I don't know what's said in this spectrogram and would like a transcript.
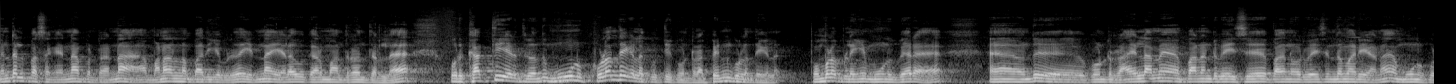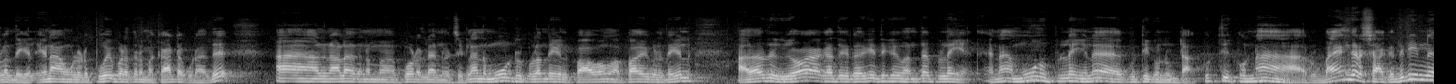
மெண்டல் பசங்க என்ன பண்ணுறான்னா மனநலம் பாதிக்கப்படுதா என்ன இளவு கர்மாந்திரம்னு தெரில ஒரு கத்தி எடுத்துகிட்டு வந்து மூணு குழந்தைகளை குத்தி கொண்டுறான் பெண் குழந்தைகளை. பொம்பளை பிள்ளைங்க மூணு பேரை வந்து கொண்டுறான் எல்லாமே பன்னெண்டு வயசு பதினோரு வயசு இந்த மாதிரியான மூணு குழந்தைகள். ஏன்னா அவங்களோட புகைப்படத்தை நம்ம காட்டக்கூடாது. அதனால் அதை நம்ம போடலைன்னு வச்சுக்கலாம். அந்த மூன்று குழந்தைகள் பாவம் அப்பாவி குழந்தைகள் அதாவது யோகா கற்றுக்கிறதுக்கு இதுக்கு வந்த பிள்ளைங்க. ஏன்னா மூணு பிள்ளைங்கள குத்தி கொண்டுட்டான் குத்தி கொண்டா பயங்கர ஷாக்கு திடீர்னு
